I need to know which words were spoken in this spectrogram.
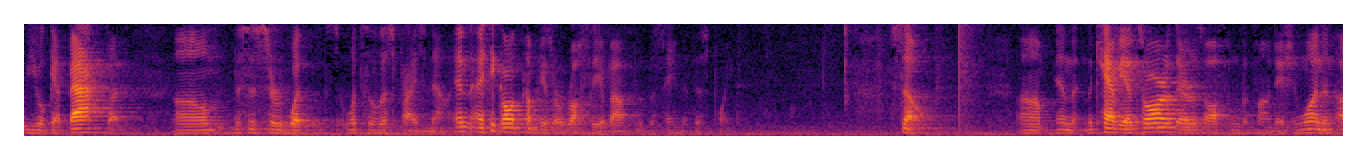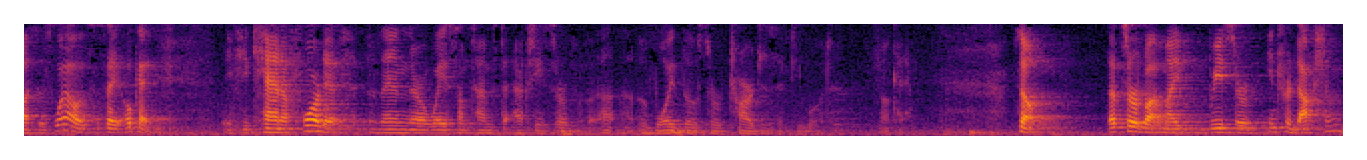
you'll get back, but um, this is sort of what what's the list price now. And I think all the companies are roughly about the, same at this point. So, um, and the, the, caveats are there is often with Foundation One and us as well is to say, okay, if you can't afford it, then there are ways sometimes to actually sort of uh, avoid those sort of charges, if you would. Okay. So that's sort of my brief sort of introduction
